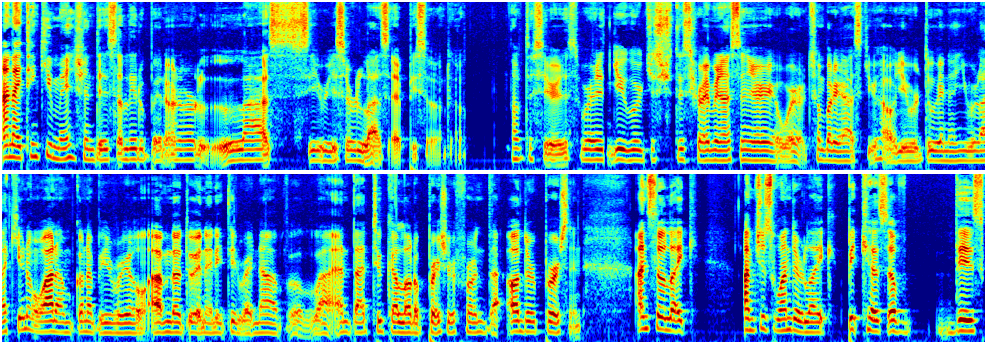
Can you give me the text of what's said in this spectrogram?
and I think you mentioned this a little bit on our last series or last episode of, of the series where you were just describing a scenario where somebody asked you how you were doing and you were like, you know what, I'm gonna be real. I'm not doing anything right now, blah, blah, blah. And that took a lot of pressure from that other person. And so, like, I'm just wonder, like, because of this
